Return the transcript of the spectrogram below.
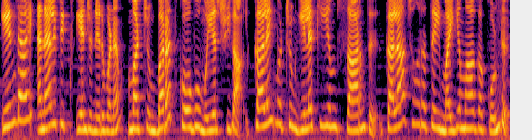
இண்டாய் அனாலிட்டிக்ஸ் என்ற நிறுவனம் மற்றும் பரத் கோபு முயற்சியால் கலை மற்றும் இலக்கியம் சார்ந்து கலாச்சாரத்தை மையமாக கொண்டு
